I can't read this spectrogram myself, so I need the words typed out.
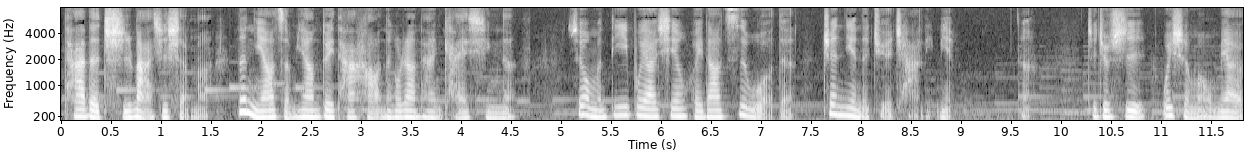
她的尺码是什么，那你要怎么样对她好，能够让她很开心呢？所以，我们第一步要先回到自我的正念的觉察里面啊，这就是为什么我们要有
